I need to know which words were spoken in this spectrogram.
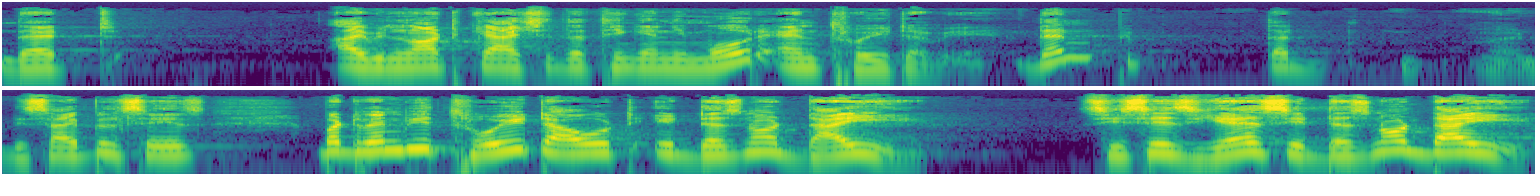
that I will not catch the thing anymore and throw it away. Then the disciple says, But when we throw it out, it does not die. She says, Yes, it does not die.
